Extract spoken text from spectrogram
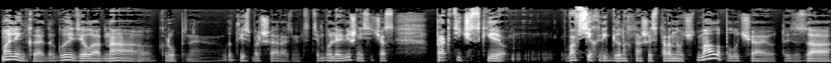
маленькая, другое дело одна крупная. Вот есть большая разница. Тем более вишни сейчас практически во всех регионах нашей страны очень мало получают из-за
